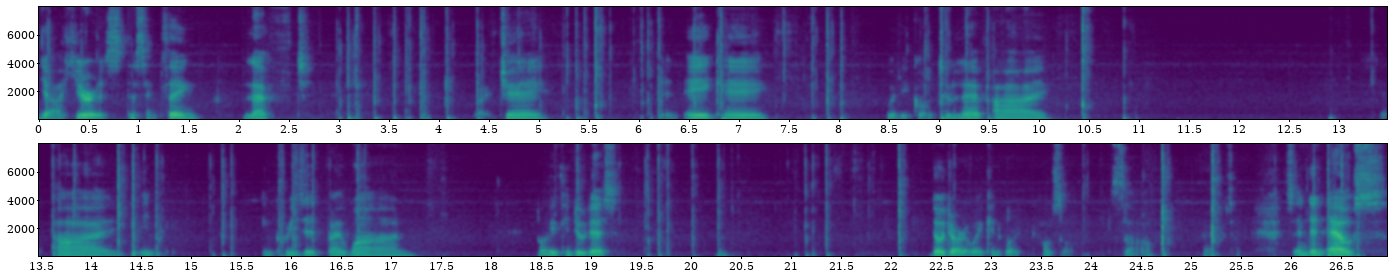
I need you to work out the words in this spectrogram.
yeah, here is the same thing, left, right j, then ak would equal to left i, i, in, increase it by 1. Oh, you can do this. Though the other way can work also. So, so and then else,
